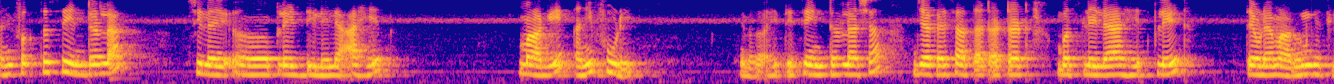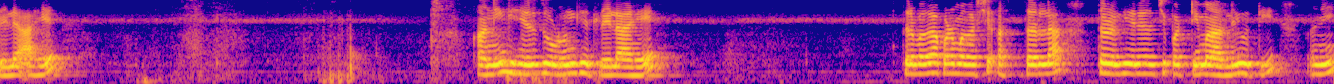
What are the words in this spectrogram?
आणि फक्त सेंटरला शिलाई प्लेट दिलेल्या आहेत. मागे आणि पुढे. हे बघा इथे सेंटरला अशा ज्या काही सात आठ आठ आठ बसलेल्या आहेत प्लेट तेवढ्या मारून घेतलेल्या आहेत. आणि घेर जोडून घेतलेला आहे. तर बघा आपण मग अशी अस्तरला तळघेराची पट्टी मारली होती आणि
